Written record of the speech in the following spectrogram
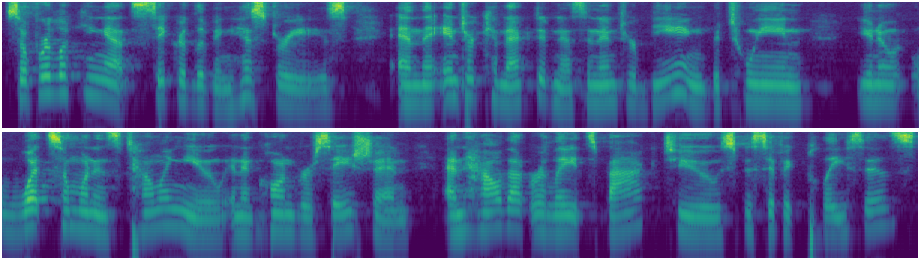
So if we're looking at sacred living histories and the interconnectedness and interbeing between you know what someone is telling you in a conversation and how that relates back to specific places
